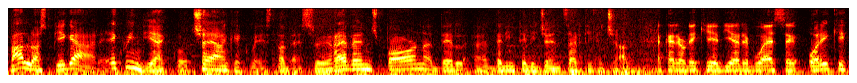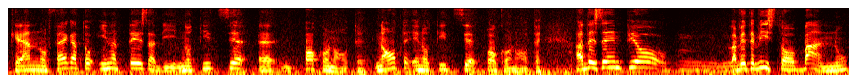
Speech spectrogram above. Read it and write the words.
vallo a spiegare e quindi ecco c'è anche questo adesso, il revenge porn del, eh, dell'intelligenza artificiale. Cari orecchie di RWS, orecchie che hanno fegato in attesa di notizie eh, poco note, note e notizie poco note. Ad esempio, mh, mm, l'avete visto Bannu?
